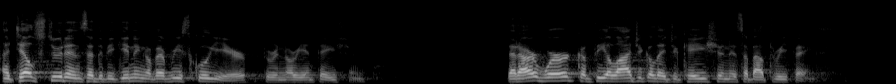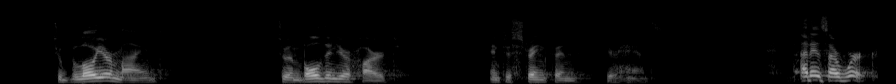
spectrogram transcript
I tell students at the beginning of every school year during orientation that our work of theological education is about three things to blow your mind, to embolden your heart, and to strengthen your hands. That is our work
